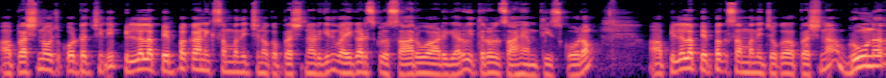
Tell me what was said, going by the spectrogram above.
ప్రశ్న ఒకటి వచ్చింది. పిల్లల పెంపకానికి సంబంధించిన ఒక ప్రశ్న అడిగింది. వైగాడ్స్లో సారు అడిగారు. ఇతరుల సహాయం తీసుకోవడం. పిల్లల పెంపకు సంబంధించి ఒక ప్రశ్న. బ్రూనర్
